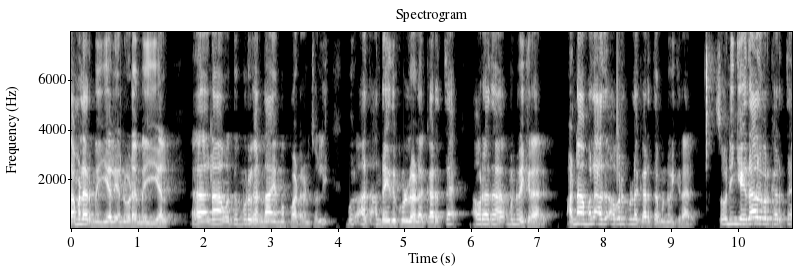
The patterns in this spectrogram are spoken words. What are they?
தமிழர் மெய்யியல் என்னோட மெய்யியல். நான் வந்து முருகன் தான் என் முப்பாட்டன்னு சொல்லி மு- அந்த- இதுக்குள்ள கருத்தை அவர் அதை முன்வைக்கிறாரு. அண்ணாமலை அது அவருக்குள்ள கருத்தை முன்வைக்கிறாரு. ஸோ நீங்கள் ஏதாவது ஒரு கருத்தை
